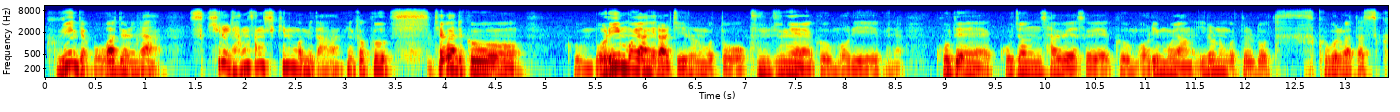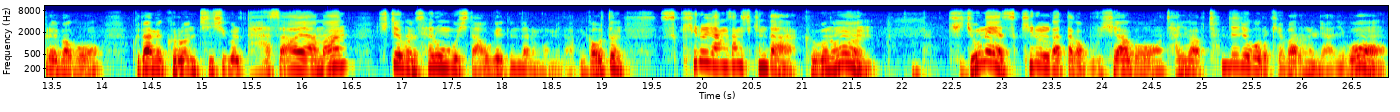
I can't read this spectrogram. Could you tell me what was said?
그게 이제 뭐가 되느냐 스킬을 향상시키는 겁니다. 그러니까 그 제가 이제 그, 그 머리 모양이랄지 이러는 것도 궁중의 그 머리 그냥 고대 고전 사회에서의 그 머리 모양 이러는 것들도 다 그걸 갖다 스크랩하고 그 다음에 그런 지식을 다 쌓아야만 실제로는 새로운 것이 나오게 된다는 겁니다. 그러니까 어떤 스킬을 향상시킨다 그거는 기존의 스킬을 갖다가 무시하고 자기가 천재적으로 개발하는 게 아니고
